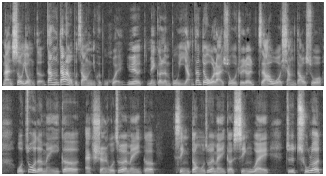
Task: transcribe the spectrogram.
蛮受用的。当当然我不知道你会不会，因为每个人不一样。但对我来说，我觉得只要我想到说我做的每一个 action，我做的每一个行动，我做的每一个行为，就是除了。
